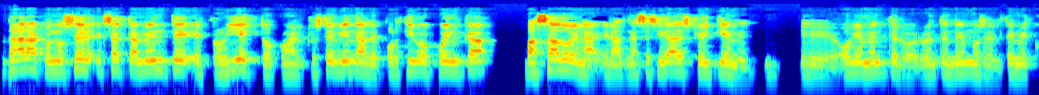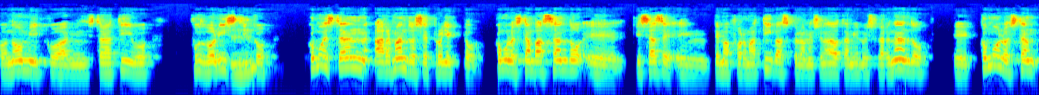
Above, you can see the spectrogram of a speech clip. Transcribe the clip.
dar a conocer exactamente el proyecto con el que usted viene al Deportivo Cuenca basado en, las necesidades que hoy tiene. Eh, obviamente lo, entendemos el tema económico, administrativo, futbolístico. ¿Cómo están armando ese proyecto? ¿Cómo lo están basando eh, quizás en temas formativos, que lo ha mencionado también Luis Fernando? Eh, ¿Cómo lo están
